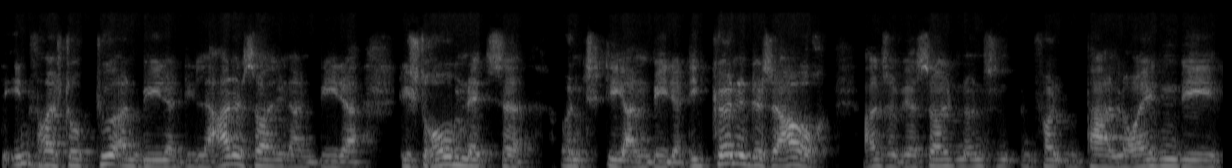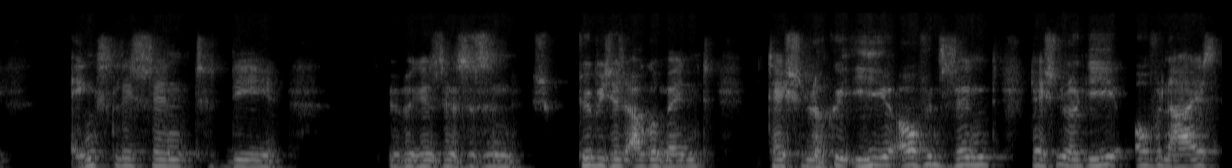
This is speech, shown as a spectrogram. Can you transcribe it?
Die Infrastrukturanbieter, die Ladesäulenanbieter, die Stromnetze und die Anbieter, die können das auch. Also wir sollten uns von ein paar Leuten, die ängstlich sind, die übrigens, das ist ein typisches Argument, Technologie offen sind. Technologie offen heißt,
